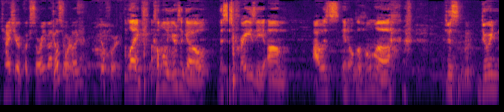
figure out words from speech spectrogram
Can I share a quick story about Go this for real it. quick? man. Go for it. Like a couple of years ago, this is crazy. Um, I was in Oklahoma, just doing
